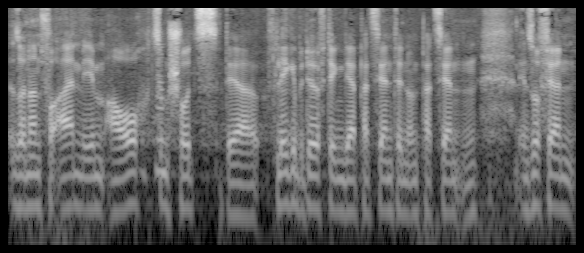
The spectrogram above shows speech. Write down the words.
sondern vor allem eben auch zum Schutz der Pflegebedürftigen, der Patientinnen und Patienten. Insofern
